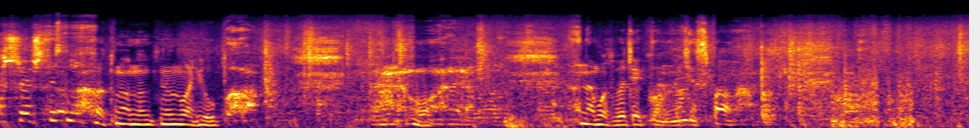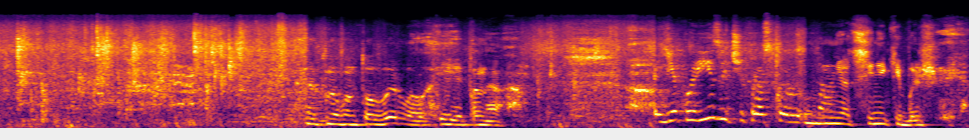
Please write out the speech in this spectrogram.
а що, що з ній? Окно на, на ноги упало. Вот. Она вот в этой комнате спала. Окно вон то вырвало и по ногам. Є порізи чи просто У удар? меня синяки большие.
